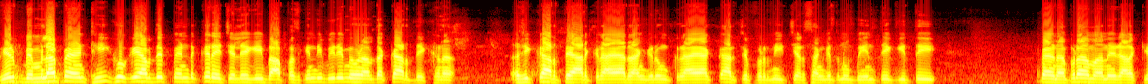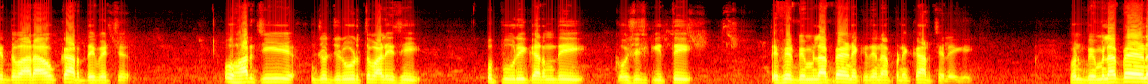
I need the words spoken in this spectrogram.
ਫਿਰ ਬਿਮਲਾ ਭੈਣ ਠੀਕ ਹੋ ਕੇ ਆਪਦੇ ਪਿੰਡ ਘਰੇ ਚਲੇ ਗਈ, ਵਾਪਸ ਕਹਿੰਦੀ, ਵੀਰੇ, ਮੈਂ ਹੁਣ ਆਪਦਾ ਘਰ ਦੇਖਣਾ। ਅਸੀਂ ਘਰ ਤਿਆਰ ਕਰਾਇਆ, ਰੰਗ ਰੂੰਗ ਕਰਾਇਆ, ਘਰ 'ਚ ਫਰਨੀਚਰ ਸੰਗਤ ਨੂੰ ਬੇਨਤੀ ਕੀਤੀ। ਭੈਣਾ ਭਰਾਵਾਂ ਨੇ ਰਲ ਕੇ ਦੁਬਾਰਾ ਉਹ ਘਰ ਦੇ ਵਿੱਚ, ਉਹ ਹਰ ਚੀਜ਼ ਜੋ ਜ਼ਰੂਰਤ ਵਾਲੀ ਸੀ ਉਹ ਪੂਰੀ ਕਰਨ ਦੀ ਕੋਸ਼ਿਸ਼ ਕੀਤੀ ਤੇ ਫਿਰ ਬਿਮਲਾ ਭੈਣ ਇੱਕ ਦਿਨ ਆਪਣੇ ਘਰ ਚਲੇ ਗਈ। ਹੁਣ ਬਿਮਲਾ ਭੈਣ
